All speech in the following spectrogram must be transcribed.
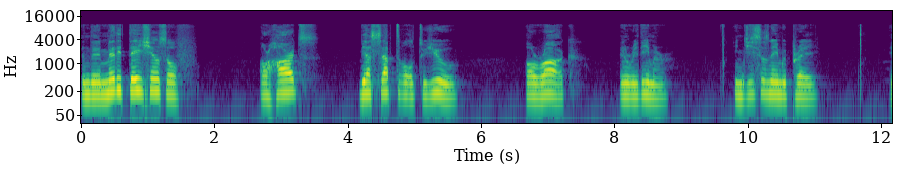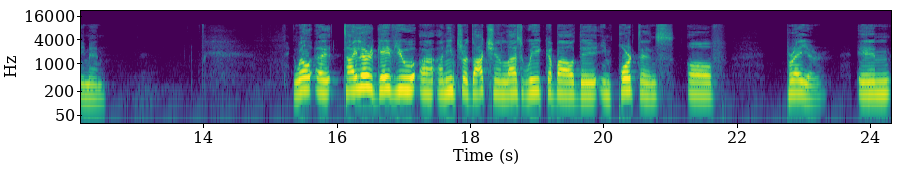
and the meditations of our hearts be acceptable to you, our rock and redeemer. In Jesus' name we pray. Amen. Well, uh, Tyler gave you uh, an introduction last week about the importance of prayer. And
